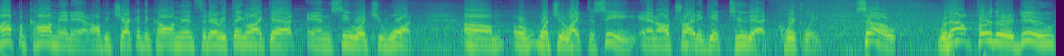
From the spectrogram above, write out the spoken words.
pop a comment in. I'll be checking the comments and everything like that and see what you want um, or what you like to see, and I'll try to get to that quickly. So, without further ado,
